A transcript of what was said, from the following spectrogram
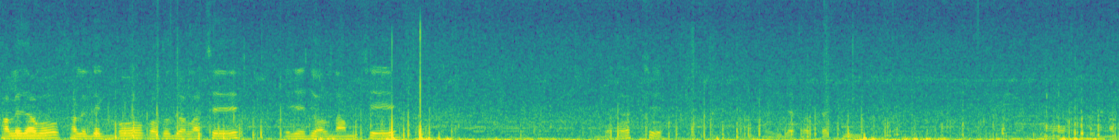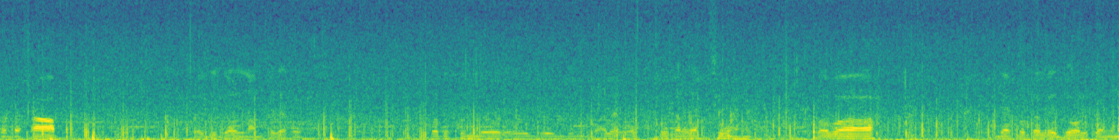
খালে যাব, খালে দেখব কত জল আছে। এই যে জল নামছে। দেখা যাচ্ছে? এই দেখো একটা একটা সাপ। ওই যে জল নামছে, দেখো ওই যে একজন দাদা যাচ্ছে, ওখানে যাচ্ছে মনে হয় বাবা দেখো তাহলে জল কেমন?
